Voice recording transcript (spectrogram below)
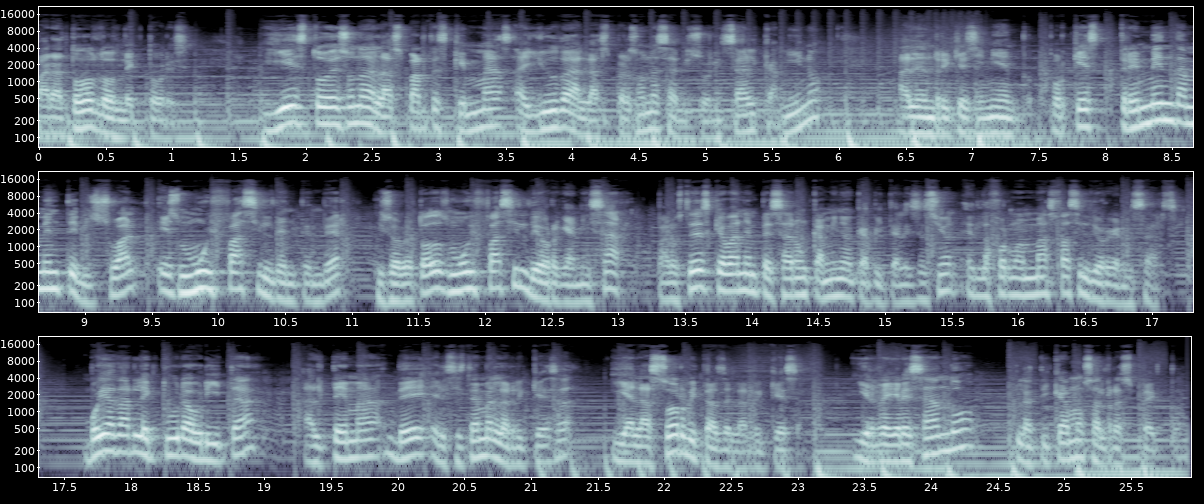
para todos los lectores. Y esto es una de las partes que más ayuda a las personas a visualizar el camino al enriquecimiento, porque es tremendamente visual, es muy fácil de entender y sobre todo es muy fácil de organizar. Para ustedes que van a empezar un camino de capitalización es la forma más fácil de organizarse. Voy a dar lectura ahorita al tema del sistema de la riqueza y a las órbitas de la riqueza. Y regresando, platicamos al respecto.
